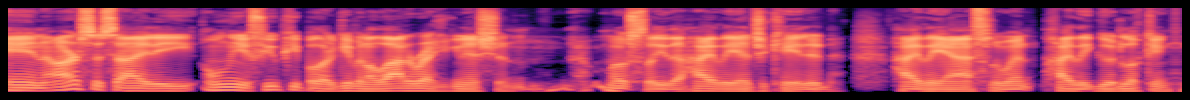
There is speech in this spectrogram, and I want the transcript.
In our society, only a few people are given a lot of recognition, mostly the highly educated, highly affluent, highly good looking.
